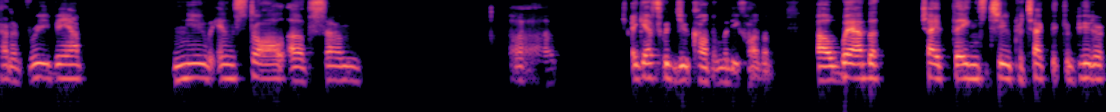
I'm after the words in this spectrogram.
kind of revamp, new install of some, uh, I guess what do you call them? What do you call them? Uh, web type things to protect the computer.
